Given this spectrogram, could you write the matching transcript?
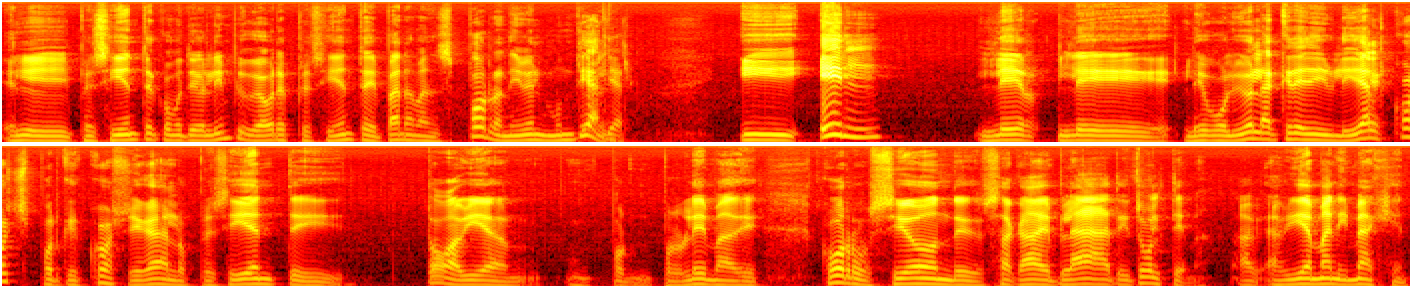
el presidente del Comité Olímpico, que ahora es presidente de Panama Sport a nivel mundial. Y él le, le, le volvió la credibilidad al coach, porque el coach llegaba a los presidentes y todavía por problema de corrupción, de sacada de plata y todo el tema. Ha- Había mala imagen.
